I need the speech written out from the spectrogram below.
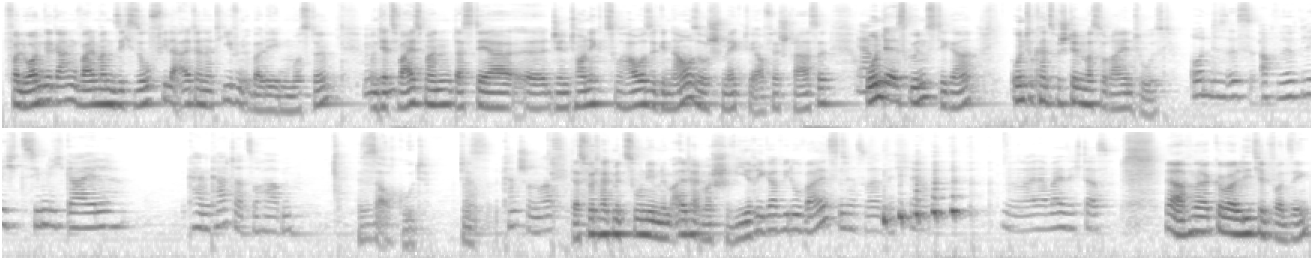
verloren gegangen, weil man sich so viele Alternativen überlegen musste. Mhm. Und jetzt weiß man, dass der äh, Gin Tonic zu Hause genauso schmeckt wie auf der Straße. Ja. Und er ist günstiger. Und du kannst bestimmen, was du reintust. Und es ist auch wirklich ziemlich geil, keinen Kater zu haben. Das ist auch gut. Ja. Das kann schon was. Das wird halt mit zunehmendem Alter immer schwieriger, wie du weißt. Das weiß ich, ja. Leider weiß ich das. Ja, da können wir ein Liedchen von singen.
